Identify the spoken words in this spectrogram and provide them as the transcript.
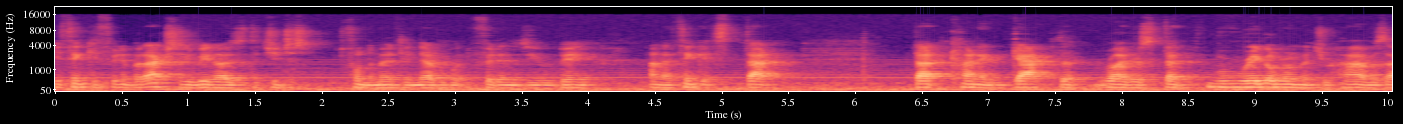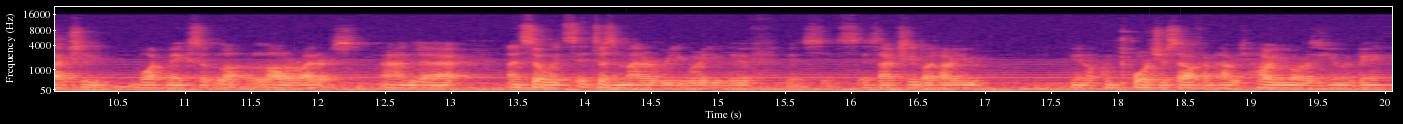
you think you fit in, but actually you realize that you just fundamentally never going to fit in as a human being. And I think it's that that kind of gap that writers, that wriggle room that you have, is actually what makes a lot, a lot of writers. And uh, and so it's it doesn't matter really where you live. It's it's it's actually about how you you know comport yourself and how how you are as a human being.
